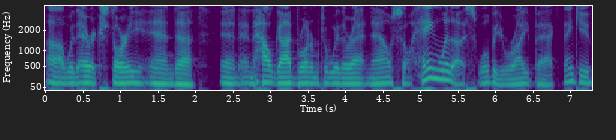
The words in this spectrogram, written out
uh, with Eric's story and uh, and and how God brought him to where they're at now. So hang with us. We'll be right back. Thank you.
